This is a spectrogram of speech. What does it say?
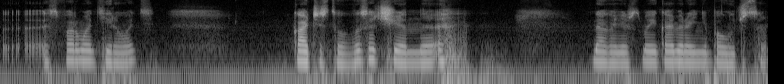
э сформатировать. Качество высоченное. да, конечно, с моей камерой не получится.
